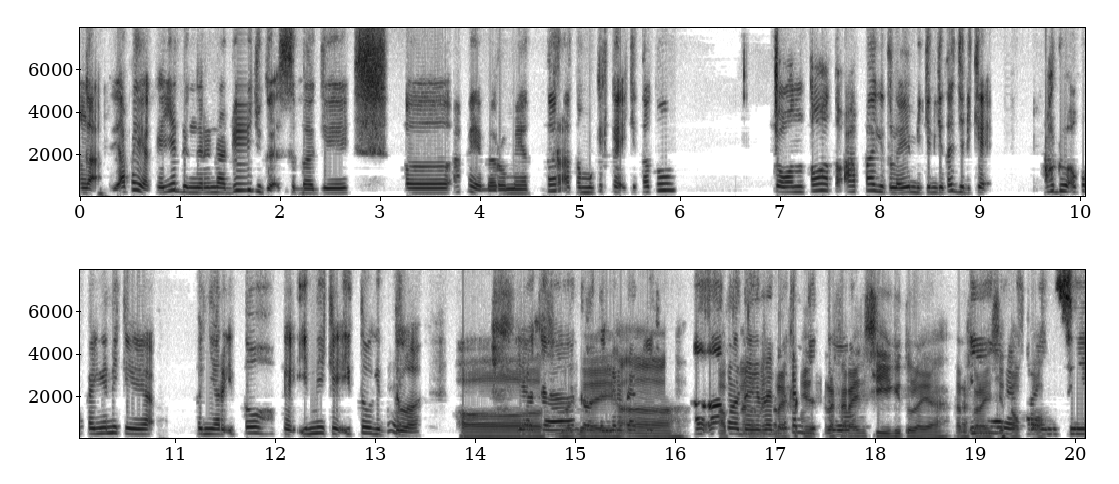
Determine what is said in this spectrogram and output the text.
nggak apa ya kayaknya dengerin radio juga sebagai uh, apa ya barometer atau mungkin kayak kita tuh contoh atau apa gitu lah yang bikin kita jadi kayak aduh aku pengen nih kayak penyiar itu kayak ini kayak itu gitu loh. Oh, ya kan? sebagai uh, uh, kalau dari radio kan gitu. referensi gitu lah ya, referensi iya, tokoh. referensi,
